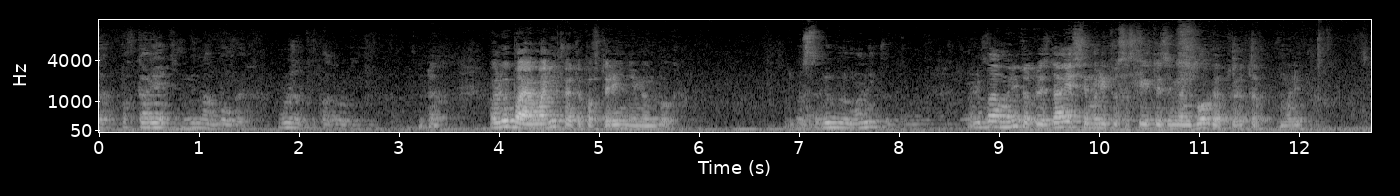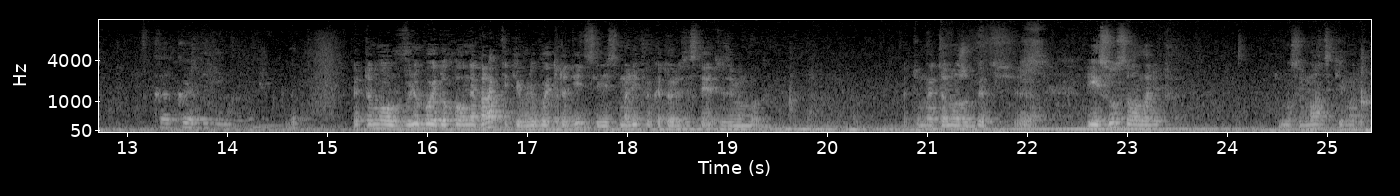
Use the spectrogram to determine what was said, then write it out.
восстанавливаться. повторять имена Бога. Можно поподробнее? Да. Любая молитва это повторение имен Бога. Просто любую молитву. Любая молитва, то есть да, если молитва состоит из имен Бога, то это молитва. Как каждый день. Поэтому в любой духовной практике, в любой традиции есть молитвы, которые состоят из имен Бога. Поэтому это может быть э, Иисусова молитва, мусульманские молитвы,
